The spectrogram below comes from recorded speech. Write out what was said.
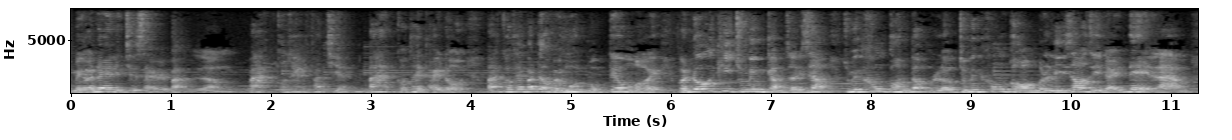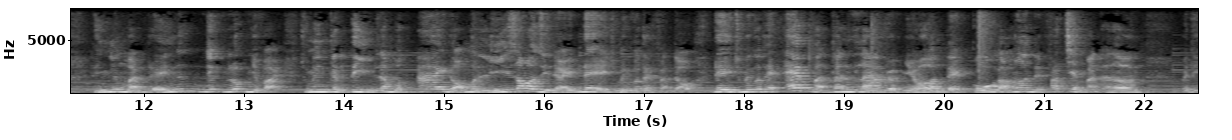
mình ở đây để chia sẻ với bạn rằng bạn có thể phát triển, bạn có thể thay đổi, bạn có thể bắt đầu với một mục tiêu mới. Và đôi khi chúng mình cảm thấy rằng chúng mình không còn động lực, chúng mình không còn một lý do gì đấy để làm. Thế nhưng mà đến những lúc như vậy, chúng mình cần tìm ra một ai đó, một lý do gì đấy để chúng mình có thể phấn đấu, để chúng mình có thể ép bản thân làm việc nhiều hơn, để cố gắng hơn, để phát triển bản thân hơn. Vậy thì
